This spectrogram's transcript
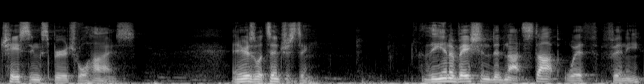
chasing spiritual highs. And here's what's interesting the innovation did not stop with Finney.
